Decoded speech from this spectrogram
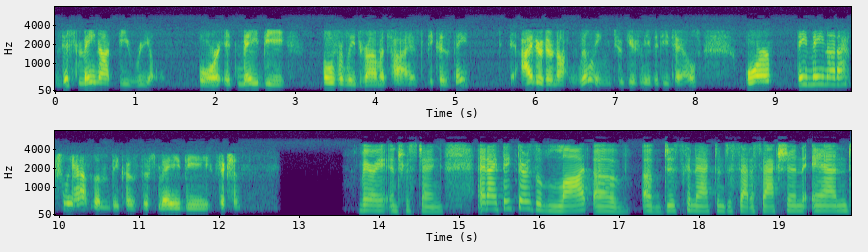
this may not be real, or it may be overly dramatized because they either they're not willing to give me the details, or they may not actually have them because this may be fiction. Very interesting. And I think there's a lot of, of disconnect and dissatisfaction and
